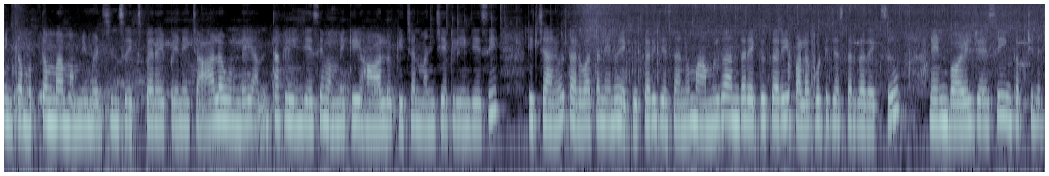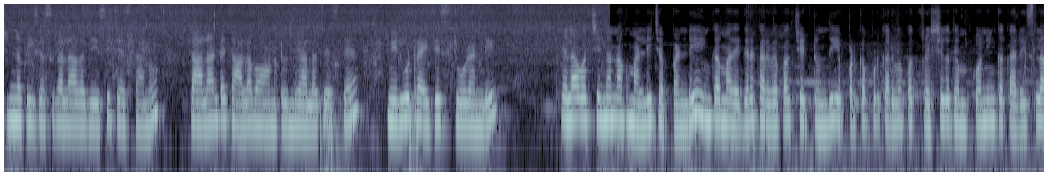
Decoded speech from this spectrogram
ఇంకా మొత్తం మా మమ్మీ మెడిసిన్స్ ఎక్స్పైర్ అయిపోయినాయి. చాలా ఉండే అంతా క్లీన్ చేసి మమ్మీకి హాల్ కిచెన్ మంచిగా క్లీన్ చేసి ఇచ్చాను. తర్వాత నేను ఎగ్ కర్రీ చేశాను. మామూలుగా అందరు ఎగ్ కర్రీ పలగొట్టి చేస్తారు కదా ఎగ్స్. నేను బాయిల్ చేసి ఇంకా చిన్న చిన్న పీసెస్గా లాగా చేసి చేస్తాను. చాలా అంటే చాలా బాగుంటుంది అలా చేస్తే. మీరు కూడా ట్రై చేసి చూడండి. ఎలా వచ్చిందో నాకు మళ్ళీ చెప్పండి. ఇంకా మా దగ్గర కరివేపాకు చెట్టు ఉంది. ఎప్పటికప్పుడు కరివేపాకు ఫ్రెష్గా తెంపుకొని ఇంకా కర్రీస్లా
